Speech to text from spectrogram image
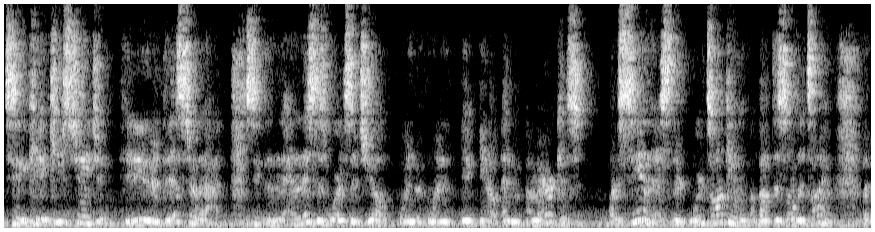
See, it it keeps changing. It's either this or that. See, and this is where it's a joke. When when you know, and Americans are seeing this. They're, we're talking about this all the time. But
